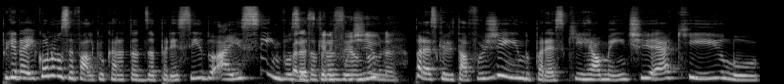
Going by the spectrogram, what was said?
Porque daí quando você fala que o cara tá desaparecido, aí sim você parece tá que trazendo... ele fugiu, né? Parece que ele tá fugindo, parece que realmente é aquilo.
